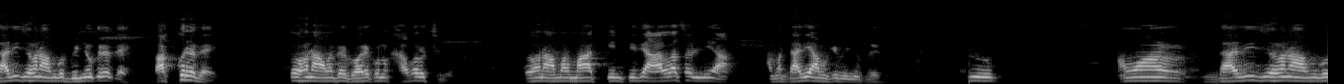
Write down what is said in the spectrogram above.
দাদি যখন আমাকে ভিন্ন করে দেয় ভাগ করে দেয় তখন আমাদের ঘরে কোনো খাবারও ছিল না। তখন আমার মা তিন কেজি আল্লাহ চাল নিয়ে আমার দাদি আমাকে ভিন্ন করে দেয় আমার দাদি যখন আমাকে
